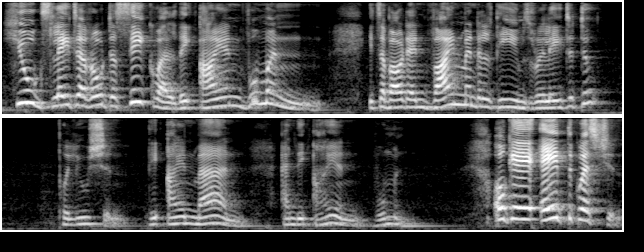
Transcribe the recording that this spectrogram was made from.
Hughes later wrote a sequel, The Iron Woman. It's about environmental themes related to pollution, the Iron Man, and the Iron Woman. Okay, eighth question.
